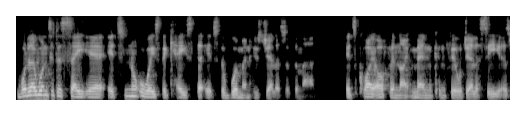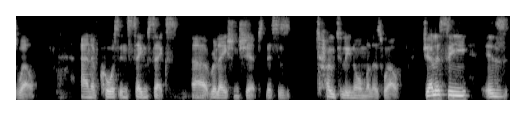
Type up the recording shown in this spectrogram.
what i wanted to say here it's not always the case that it's the woman who's jealous of the man it's quite often like men can feel jealousy as well and of course, in same sex uh, relationships, this is totally normal as well. Jealousy is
